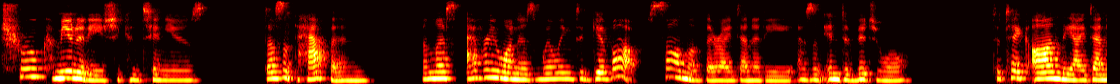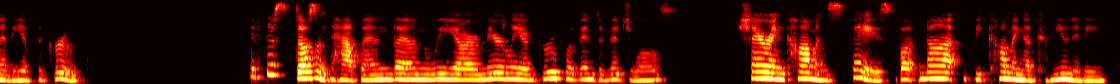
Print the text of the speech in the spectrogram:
True community, she continues, doesn't happen unless everyone is willing to give up some of their identity as an individual to take on the identity of the group. If this doesn't happen, then we are merely a group of individuals sharing common space, but not becoming a community.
